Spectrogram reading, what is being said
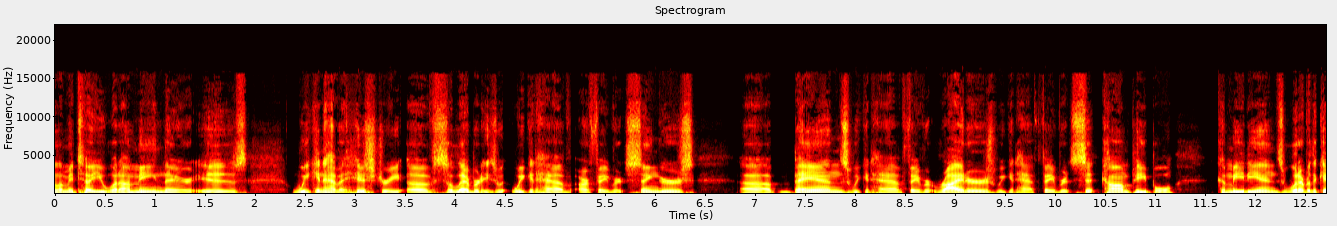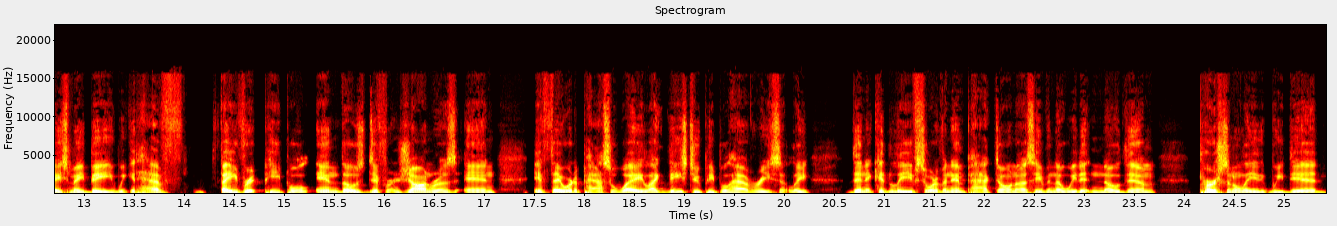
let me tell you what I mean there is we can have a history of celebrities. We could have our favorite singers, uh, bands, we could have favorite writers, we could have favorite sitcom people, comedians, whatever the case may be. We could have favorite people in those different genres. And if they were to pass away, like these two people have recently, then it could leave sort of an impact on us, even though we didn't know them personally. We did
